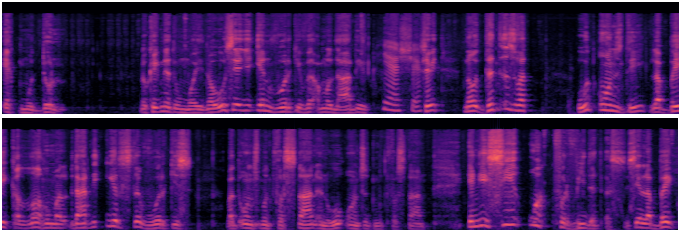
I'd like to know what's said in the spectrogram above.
ek moet doen. Nou kyk net hoe mooi. Nou hoe sê jy een woordjie vir almal daardie? Ja, Sheikh. Jy weet, nou dit is wat hoe ons die labbaik Allahumma daardie eerste woordjies wat ons moet verstaan en hoe ons dit moet verstaan. En jy sê ook vir wie dit is. Jy sê labbaik,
